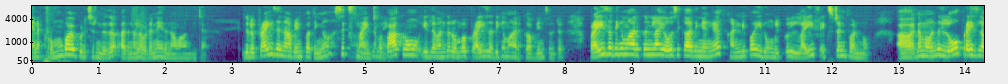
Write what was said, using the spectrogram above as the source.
எனக்கு ரொம்பவே பிடிச்சிருந்தது. அதனால உடனே இதை நான் வாங்கிட்டேன். இதோட ப்ரைஸ் என்ன அப்படின்னு பார்த்தீங்கன்னா சிக்ஸ் நைன் நம்ம பார்க்குறோம் இதில் வந்து ரொம்ப ப்ரைஸ் அதிகமாக இருக்குது அப்படின்னு சொல்லிட்டு. ப்ரைஸ் அதிகமாக இருக்குன்னுலாம் யோசிக்காதீங்கங்க. கண்டிப்பாக இது உங்களுக்கு லைஃப் எக்ஸ்டெண்ட் பண்ணும். நம்ம வந்து லோ ப்ரைஸில்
